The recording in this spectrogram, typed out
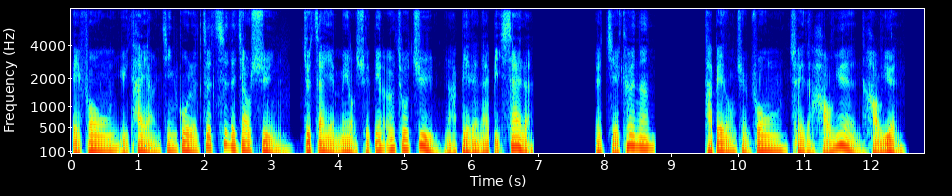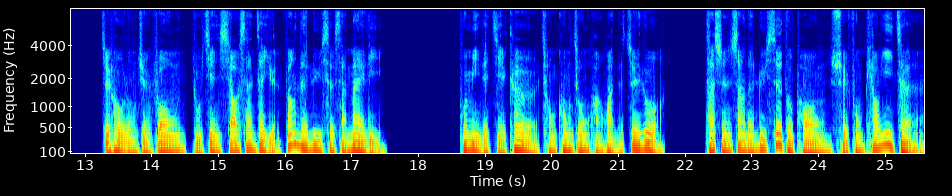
北风与太阳经过了这次的教训，就再也没有随便恶作剧拿别人来比赛了。而杰克呢？他被龙卷风吹得好远好远，最后龙卷风逐渐消散在远方的绿色山脉里。昏迷的杰克从空中缓缓地坠落，他身上的绿色斗篷随风飘逸着，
